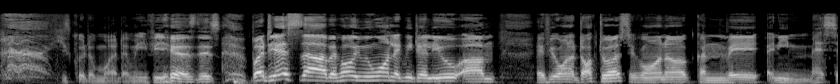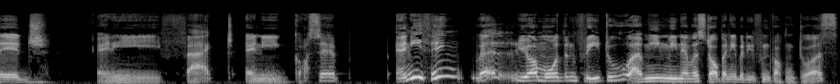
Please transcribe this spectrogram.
He's going to murder me if he hears this. But yes, uh, before we move on, let me tell you um, if you want to talk to us, if you want to convey any message, any fact, any gossip, anything, well, you're more than free to. I mean, we never stop anybody from talking to us.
